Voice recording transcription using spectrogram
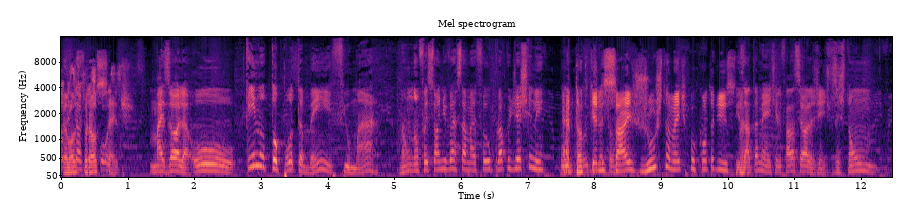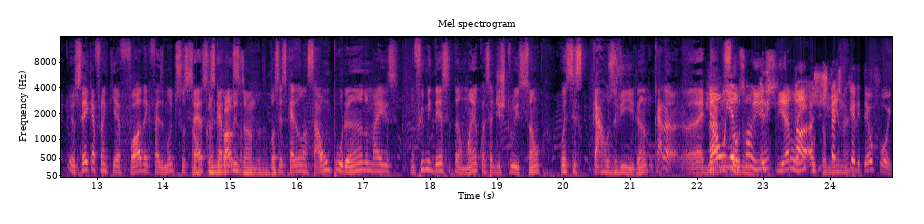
Velozes Furiosos coisas. 7. Mas olha, o. Quem não topou também filmar. Não, não foi só a Universal, mas foi o próprio Justin O- É, tanto o que ele diretor. sai justamente por conta disso, né? Exatamente, ele fala assim: olha, gente, vocês estão. Eu sei que a franquia é foda, que faz muito sucesso. Vocês querem, lançar, né? vocês querem lançar um por ano, mas um filme desse tamanho, com essa destruição, com esses carros virando. O cara é bem Não, e absurdo. só ele- isso, e é não, a justificativa também, né? que ele deu foi:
